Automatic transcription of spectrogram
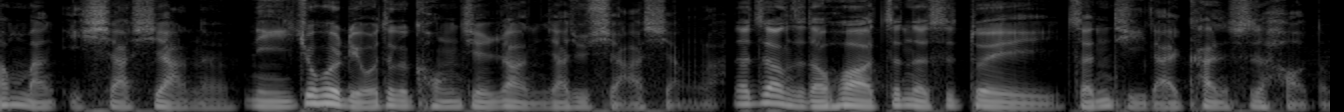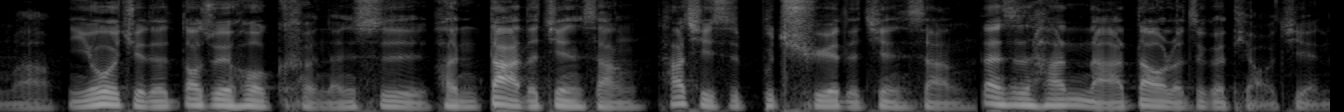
帮忙一下下呢？你就会留这个空间让人家去遐想了。那这样子的话，真的是对整体来看是好的吗？你又会觉得到最后可能是很大的建商，他其实不缺的建商，但是他拿到了这个条件。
